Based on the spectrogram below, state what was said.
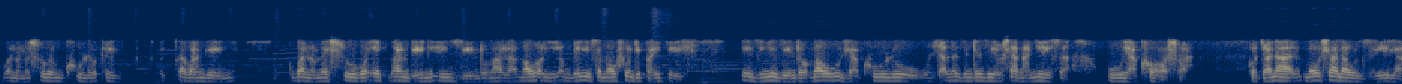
kuba nomehluko omkhulu ekucabangeni kuba nomehluko ekubambeni izinto ngibekise uma ufunda ibhayibheli ezinye izinto uma udla khulu udlala izinto eziyohlanganisa uyakhohlwa kodwana uma uhlala uzila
